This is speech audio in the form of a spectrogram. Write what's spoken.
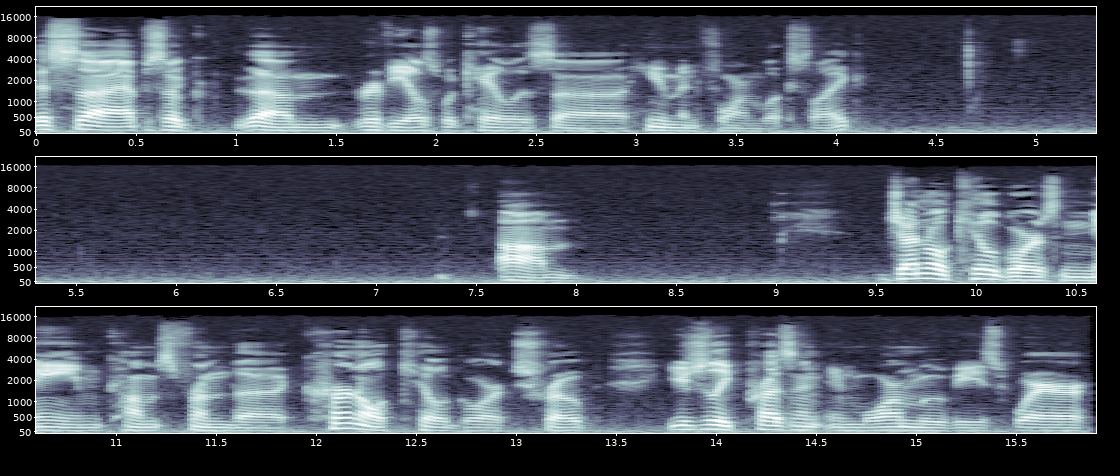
this uh, episode um, reveals what Kayla's uh, human form looks like. Um, General Kilgore's name comes from the Colonel Kilgore trope, usually present in war movies where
